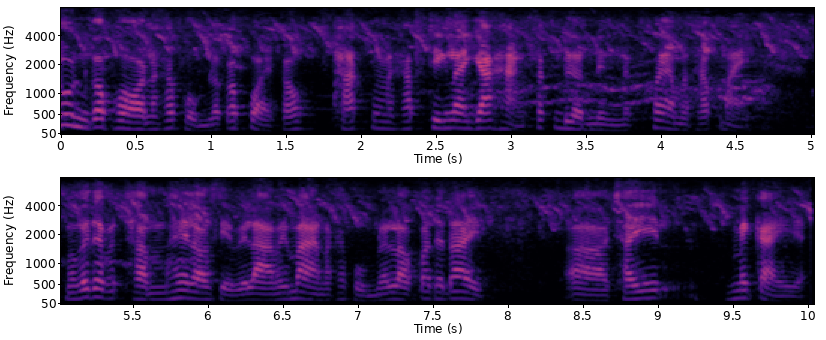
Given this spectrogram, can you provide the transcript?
รุ่นก็พอนะครับ ผมแล้วก็ปล่อยเขาพักนะครับ ทิ้งระยะห่างสักเดือนหนึ่งแล้วค่อยเอามาทับใหม่ มันก็จะทำให้เราเสียเวลาไม่มากนะครับ ผมแล้วเราก็จะได้ใช้ ไม่ไก่เนี่ย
